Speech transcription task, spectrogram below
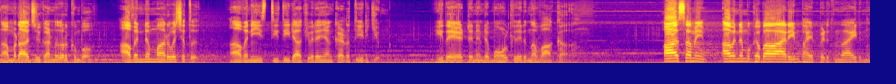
നമ്മുടെ അജു കണ്ണു തുറക്കുമ്പോൾ അവന്റെ മറുവശത്ത് അവൻ ഈ സ്ഥിതിയിലാക്കിയവരെ ഞാൻ കിടത്തിയിരിക്കും. ഇത് ഏട്ടൻ എന്റെ മോൾക്ക് തരുന്ന വാക്കാ. ആ സമയം അവന്റെ മുഖഭാവം ആരെയും ഭയപ്പെടുത്തുന്നതായിരുന്നു.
